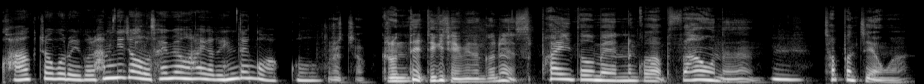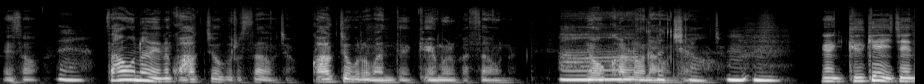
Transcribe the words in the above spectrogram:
과학적으로 이걸 합리적으로 설명을 하기가 좀 힘든 것 같고. 그렇죠. 그런데 되게 재밌는 거는 스파이더맨과 싸우는 음. 첫 번째 영화에서 네. 싸우는 애는 과학적으로 싸우죠. 과학적으로 만든 괴물과 싸우는. 아, 역할로 나온다는 그렇죠. 거죠. 음, 음. 그게 이제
